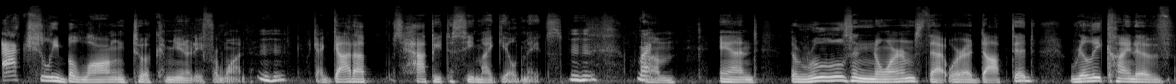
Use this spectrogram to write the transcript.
actually belonged to a community for one. Mm-hmm. Like I got up, was happy to see my guildmates. Right. Um, and the rules and norms that were adopted really kind of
